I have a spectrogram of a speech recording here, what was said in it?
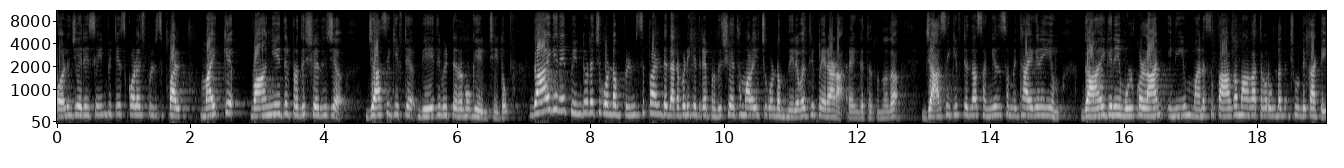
Kolenchery saint Peter's college principal mike വാങ്ങിയതിൽ പ്രതിഷേധിച്ച് ജാസി ഗിഫ്റ്റ് വേദി വിട്ടിറങ്ങുകയും ചെയ്തു. ഗായകനെ പിന്തുണച്ചുകൊണ്ടും പ്രിൻസിപ്പാളിന്റെ നടപടിക്കെതിരെ പ്രതിഷേധം അറിയിച്ചുകൊണ്ടും നിരവധി പേരാണ് രംഗത്തെത്തുന്നത്. ജാസി ഗിഫ്റ്റ് എന്ന സംഗീത സംവിധായകനെയും ഗായകനെയും ഉൾക്കൊള്ളാൻ ഇനിയും മനസ്സ് പാകമാകാത്തവർ ഉണ്ടെന്ന് ചൂണ്ടിക്കാട്ടി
